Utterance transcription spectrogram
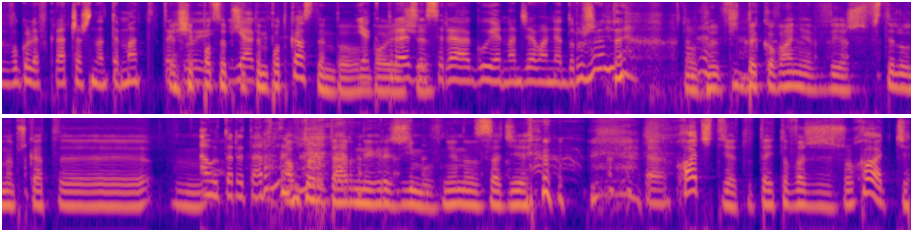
w ogóle wkraczasz na temat tego, Ja się pocę przed jak, tym podcastem, bo Jak boję prezes się. reaguje na działania drużyny. No, feedbackowanie, wiesz, w stylu na przykład... Yy, Autorytarnych. Autorytarnych reżimów, nie? No w zasadzie e, chodźcie tutaj, towarzyszu, chodźcie.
